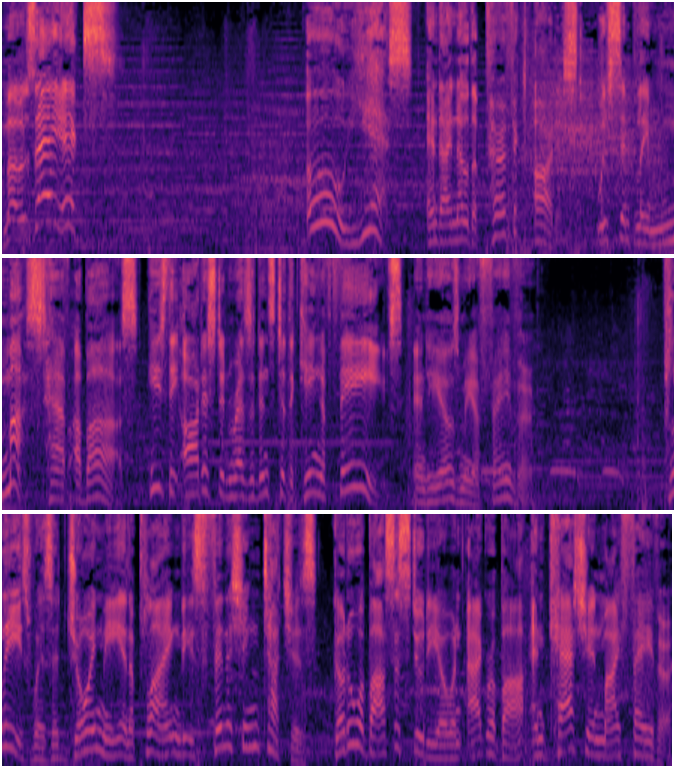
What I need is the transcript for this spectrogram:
mosaics! Oh, yes. And I know the perfect artist. We simply must have Abbas. He's the artist in residence to the King of Thieves, and he owes me a favor. Please, Wizard, join me in applying these finishing touches. Go to Abbas's studio in Agrabah and cash in my favor.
